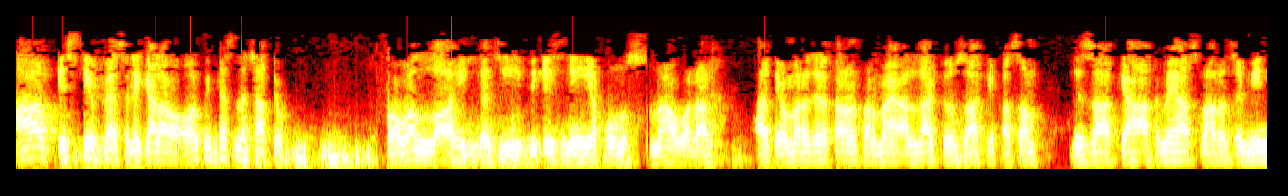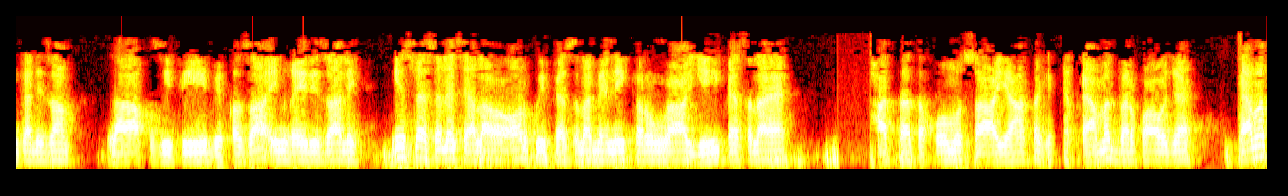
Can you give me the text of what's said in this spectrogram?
آپ اس کے فیصلے کے علاوہ اور کوئی فیصلہ چاہتے ہو؟ واللہ الذی باذنه يقوم السماء والارض۔ حضرت عمر رضی اللہ عنہ فرمایا، اللہ کے اس ذات کی قسم، جس ذات کے ہاتھ میں ہے آسمان و زمین کا نظام، لا فی بقضاء غیر ذلك اس فیصلے سے علاوہ اور کوئی فیصلہ میں نہیں کروں گا، یہی فیصلہ ہے۔ حتی تقوم الساعة یہاں تک قیامت برپا ہو جائے۔ قیامت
